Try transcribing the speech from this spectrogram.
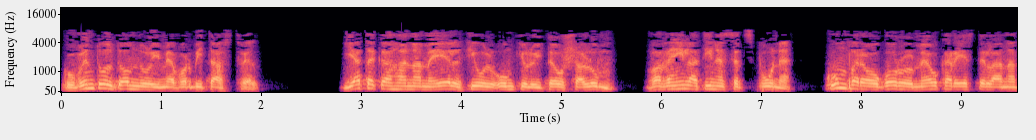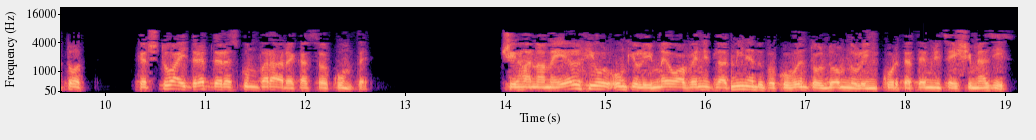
Cuvântul Domnului mi-a vorbit astfel. Iată că Hanameel, fiul unchiului tău Shalum, va veni la tine să-ți spună, cumpără ogorul meu care este la Anatot, căci tu ai drept de răscumpărare ca să o cumperi. Și Hanameel, fiul unchiului meu, a venit la mine după cuvântul Domnului în curtea temniței și mi-a zis,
